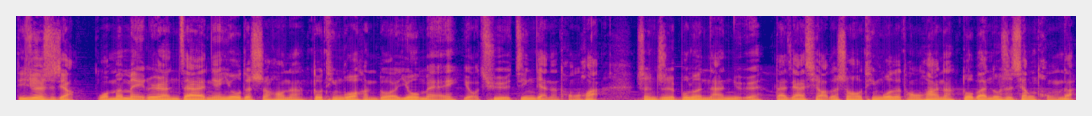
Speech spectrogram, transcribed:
的确是这样。我们每个人在年幼的时候呢，都听过很多优美、有趣、经典的童话，甚至不论男女，大家小的时候听过的童话呢，多半都是相同的，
